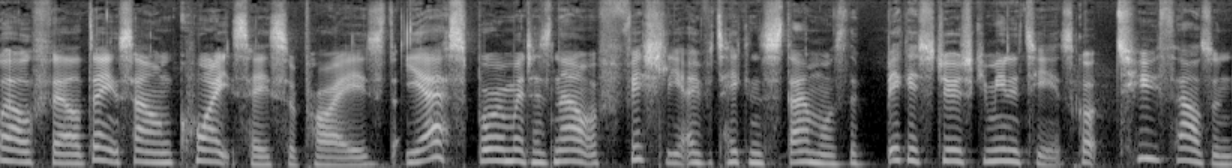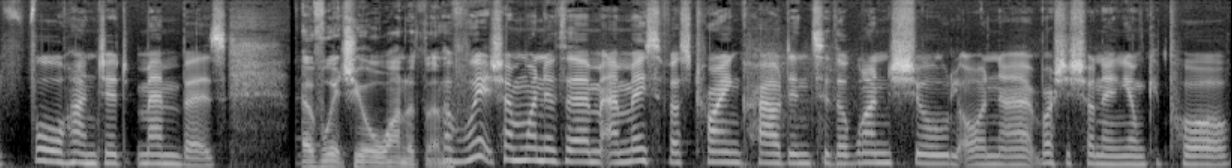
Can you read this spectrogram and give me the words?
Well, Phil, don't sound quite so surprised. Yes, Boreham has now officially overtaken Stanmore as the biggest Jewish community. It's got 2,400 members. Of which you're one of them. Of which I'm one of them, and most of us try and crowd into the one shul on uh, Rosh Hashanah and Yom Kippur,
